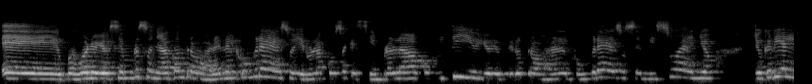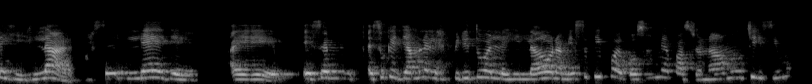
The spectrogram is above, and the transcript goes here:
eh, pues bueno, yo siempre soñaba con trabajar en el Congreso y era una cosa que siempre hablaba con mi tío, yo, yo quiero trabajar en el Congreso, ese es mi sueño. Yo quería legislar, hacer leyes, eh, ese, eso que llaman el espíritu del legislador. A mí ese tipo de cosas me apasionaba muchísimo,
